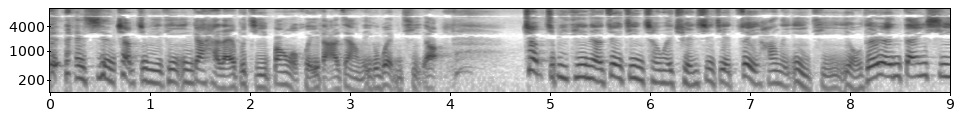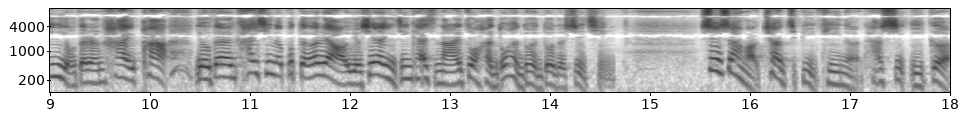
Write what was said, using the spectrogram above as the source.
但是 Chat GPT 应该还来不及帮我回答这样的一个问题啊。ChatGPT 呢，最近成为全世界最夯的议题。有的人担心，有的人害怕，有的人开心的不得了。有些人已经开始拿来做很多很多很多的事情。事实上啊，ChatGPT 呢，它是一个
